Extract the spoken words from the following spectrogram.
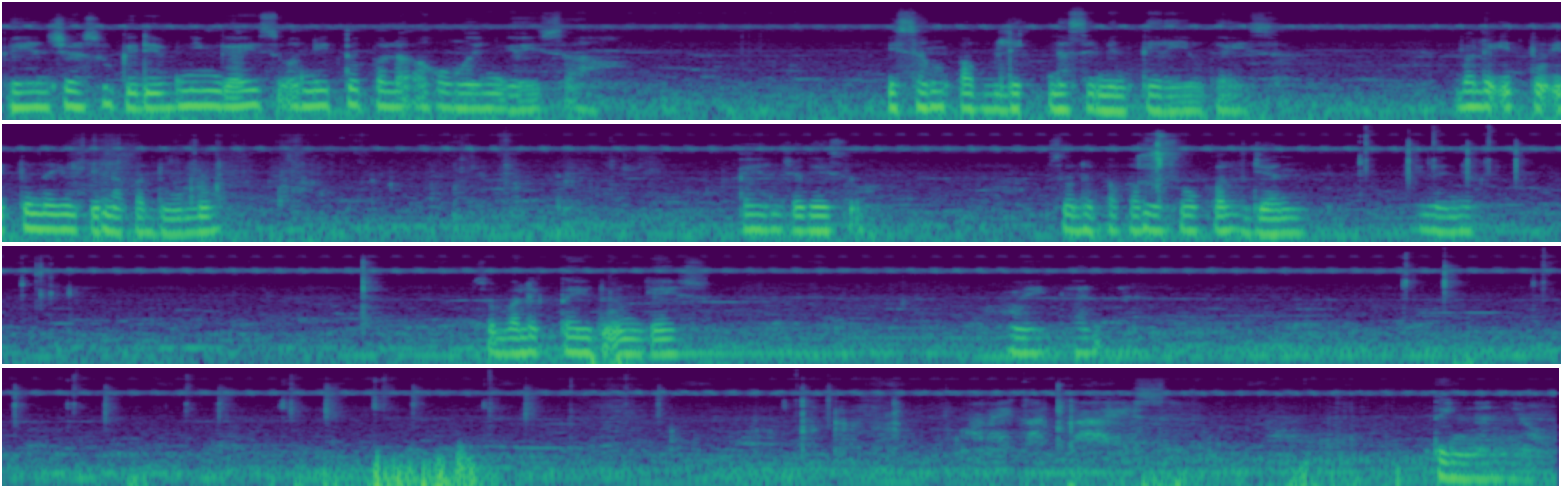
Ayan siya. So, good evening guys. So, nito pala ako ngayon guys. Ah. Isang public na sementeryo guys. Bali ito. Ito na yung pinakadulo. Ayan siya guys. Oh. So, napakamasukal dyan. Tingnan niyo. So, balik tayo doon guys. Oh my God. Oh my God guys. Tingnan nyo.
